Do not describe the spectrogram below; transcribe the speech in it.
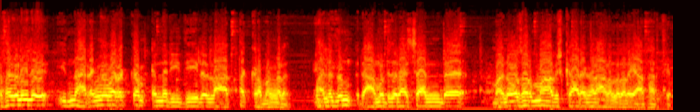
ഇപ്പൊ കഥകളിയിൽ ഇന്ന് അരങ്ങുവഴക്കം എന്ന രീതിയിലുള്ള ആട്ടക്രമങ്ങൾ പലതും രാമുട്ടിതനാശാന്റെ മനോധർമ്മ ആവിഷ്കാരങ്ങളാണെന്നുള്ള യാഥാർത്ഥ്യം.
